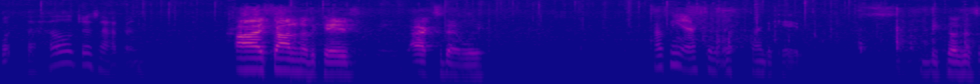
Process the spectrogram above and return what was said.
What the hell just happened? I found another cave. Accidentally. How can you accidentally find a cave? Because it's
